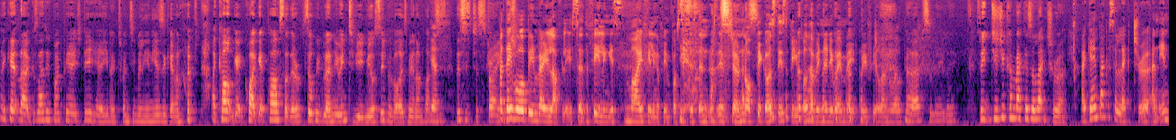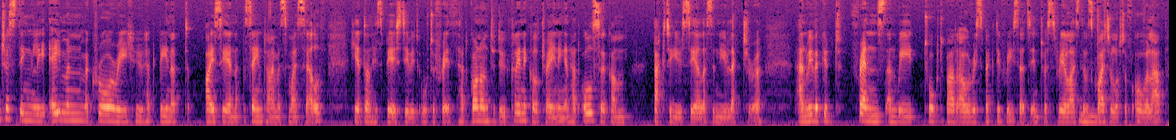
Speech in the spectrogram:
I get that because I did my PhD here, you know, 20 million years ago, and I've, I can not get quite get past that. There are still people who interviewed me or supervised me, and I'm like, yes. this, is, this is just strange. But they've all been very lovely. So the feeling is my feeling of imposter yes, and it's yes. not because these people have in any way made me feel unwelcome. No, absolutely. So did you come back as a lecturer? I came back as a lecturer, and interestingly, Eamon McCrory, who had been at ICN at the same time as myself, he had done his PhD with Uta Frith, had gone on to do clinical training and had also come back to UCL as a new lecturer. And we were good friends and we talked about our respective research interests, realized mm. there was mm. quite a lot of overlap.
